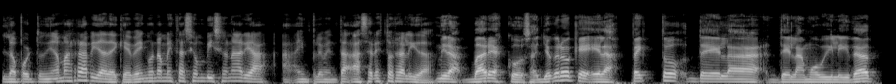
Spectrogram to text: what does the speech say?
la oportunidad más rápida de que venga una administración visionaria a implementar, a hacer esto realidad? Mira, varias cosas. Yo creo que el aspecto de la, de la movilidad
